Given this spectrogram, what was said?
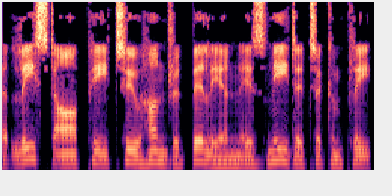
At least Rp 200 billion is needed to complete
